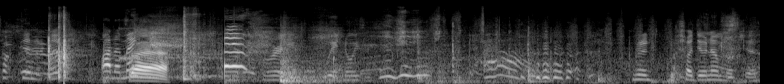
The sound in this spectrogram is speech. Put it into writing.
Tucked in a bit. I make Flare. Really weird noises. I'm gonna should I do an onward here?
